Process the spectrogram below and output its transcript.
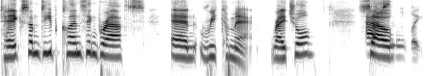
take some deep cleansing breaths, and recommit, right, Joel? So, Absolutely.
